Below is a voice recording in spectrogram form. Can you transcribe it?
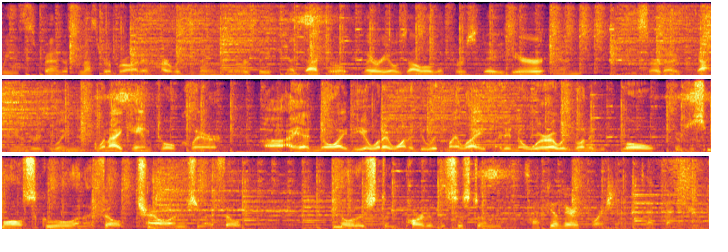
We spent a semester abroad at Harwich-Spring University. Met Dr. Larry Ozello the first day here, and he sort of got me under his wing. When I came to Eau Claire, uh, I had no idea what I wanted to do with my life. I didn't know where I was going to go. It was a small school, and I felt challenged, and I felt noticed and part of the system. So I feel very fortunate to have been here.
